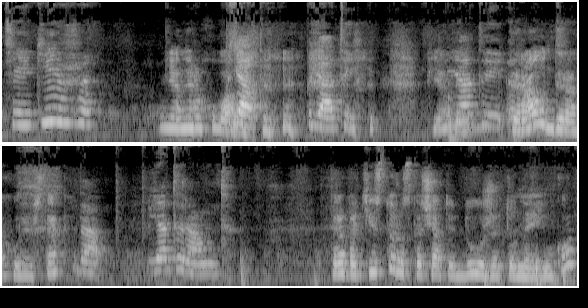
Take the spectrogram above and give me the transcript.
Це який вже Я не рахувала. п'ятий. П'ятий. П'ятий. П'ятий Ти раунд. раунди рахуєш, так? Да. П'ятий раунд. Треба тісто розкачати дуже тоненько,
